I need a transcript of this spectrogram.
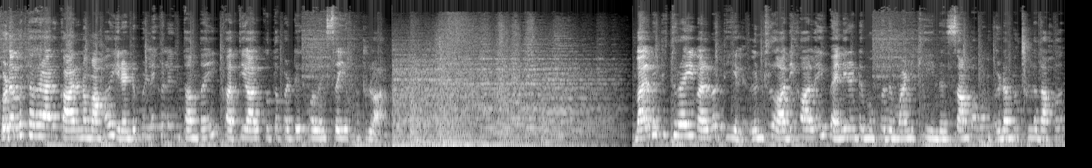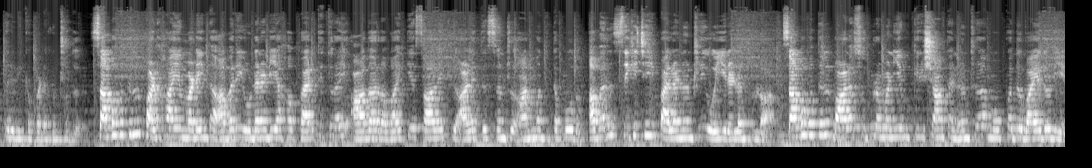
குடும்ப தகராறு காரணமாக இரண்டு பிள்ளைகளின் தந்தை கத்தியால் குத்தப்பட்டு கொலை செய்யப்பட்டுள்ளார். வல்வெட்டித்துறை வல்வெட்டியில் இன்று அதிகாலை பன்னிரண்டு முப்பது மணிக்கு இந்த சம்பவம் இடம்பெற்றுள்ளதாக தெரிவிக்கப்படுகின்றது. சம்பவத்தில் படுகாயமடைந்த அவரை உடனடியாக பருத்தித்துறை ஆதார வைத்தியசாலைக்கு அழைத்து சென்று அனுமதித்த போதும் அவர் சிகிச்சை பலனின்றி உயிரிழந்துள்ளார். சம்பவத்தில் பாலசுப்ரமணியம் கிரிஷாந்தன் என்ற முப்பது வயதுடைய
